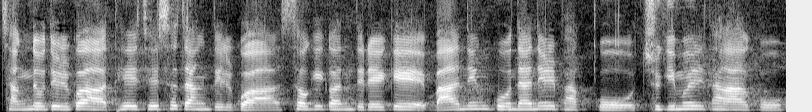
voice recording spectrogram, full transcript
장로들과 대제사장들과 서기관들에게 많은 고난을 받고 죽임을 당하고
